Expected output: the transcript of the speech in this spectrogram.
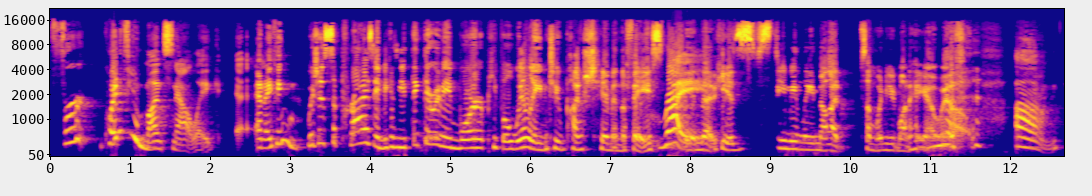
for quite a few months now like and I think which is surprising because you'd think there would be more people willing to punch him in the face right that he is seemingly not someone you'd want to hang out with. No. Um,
